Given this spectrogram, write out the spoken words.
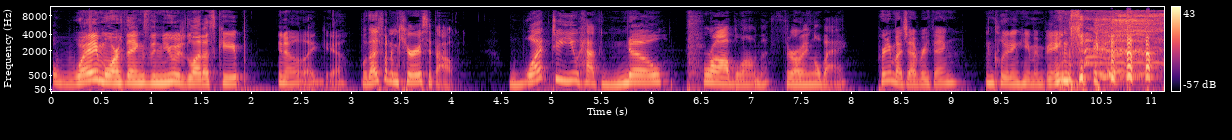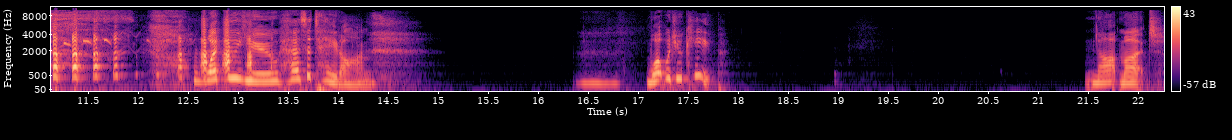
way more things than you would let us keep." You know, like yeah. well, that's what I'm curious about. What do you have no problem throwing away? Pretty much everything, including human beings. what do you hesitate on? What would you keep? Not much.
